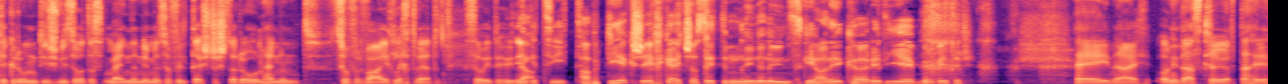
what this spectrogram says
der Grund ist, wieso dass Männer nicht mehr so viel Testosteron haben und so verweichlicht werden, so in der heutigen ja, Zeit. aber die Geschichte geht schon seit dem 99, habe ich, höre ich die immer wieder. Hey, nein. Und ich das gehört habe.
